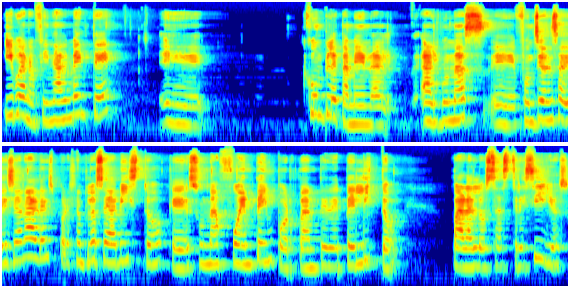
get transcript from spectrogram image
y bueno, finalmente eh, cumple también algunas eh, funciones adicionales. Por ejemplo, se ha visto que es una fuente importante de pelito para los astrecillos,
